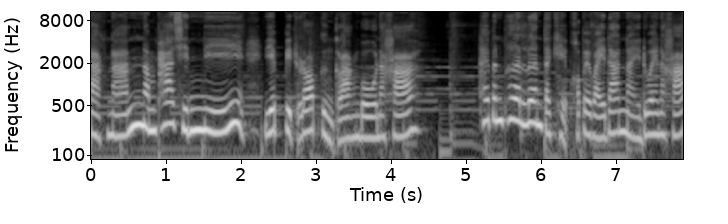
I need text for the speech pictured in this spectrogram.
จากนั้นนำผ้าชิ้นนี้ เย็บปิดรอบกึ่งกลางโบนะคะ ให้เพื่อนๆเลื่อนตะเข็บเข้าไปไว้ด้านในด้วยนะคะ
